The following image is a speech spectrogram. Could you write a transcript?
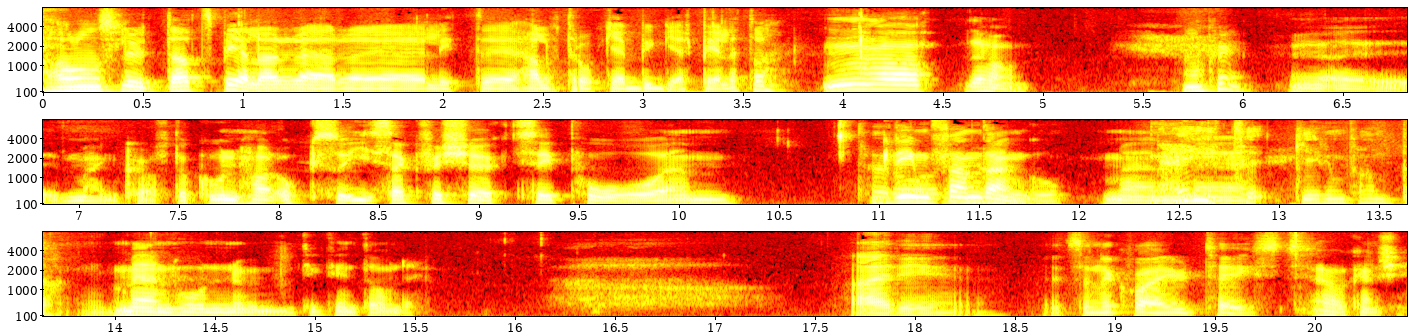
Har hon slutat spela det där eh, lite halvtråkiga byggarspelet då? Mm, ja, det har hon. Okej. Eh, Minecraft. Och hon har också, Isak, försökt sig på um, Grim Fandango. Men, Nej, eh, Grim Fandango. men hon eh, tyckte inte om det. Nej, det är... It's an acquired taste. Ja, kanske.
